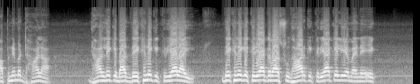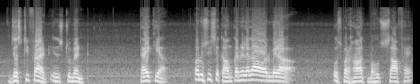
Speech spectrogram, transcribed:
अपने में ढाला। ढालने के बाद देखने की क्रिया लाई। देखने की क्रिया के बाद सुधार की क्रिया के लिए मैंने एक जस्टिफाइड इंस्ट्रूमेंट तय किया और उसी से काम करने लगा और मेरा उस पर हाथ बहुत साफ़ है।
